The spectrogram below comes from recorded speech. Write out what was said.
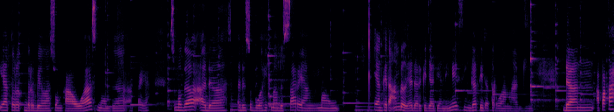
Ya turut berbela sungkawa, semoga apa ya? Semoga ada ada sebuah hikmah besar yang mau yang kita ambil ya dari kejadian ini sehingga tidak terulang lagi. Dan apakah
